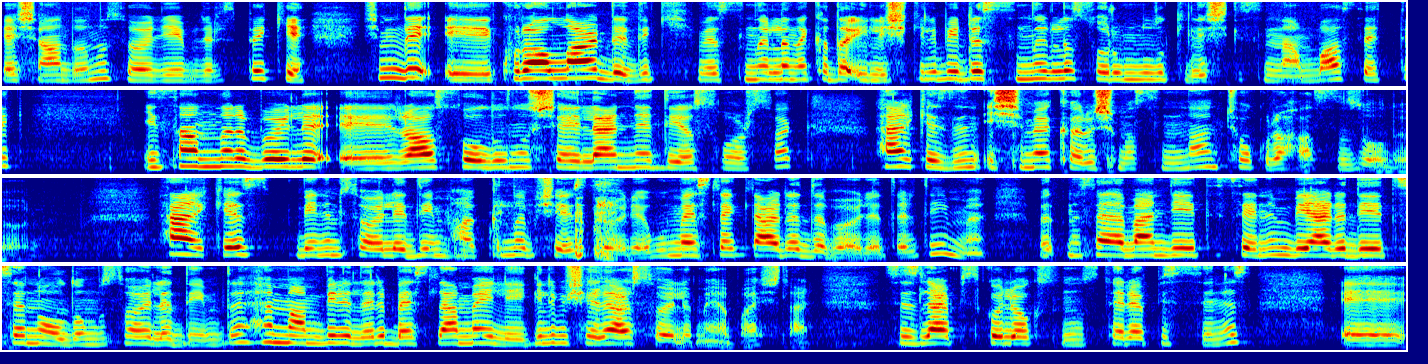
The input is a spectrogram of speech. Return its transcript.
yaşandığını söyleyebiliriz. Peki şimdi e, kurallar dedik ve sınırla ne kadar ilişkili bir de sınırla sorumluluk ilişkisinden bahsettik. İnsanlara böyle e, rahatsız olduğunuz şeyler ne diye sorsak herkesin işime karışmasından çok rahatsız oluyorum. Herkes benim söylediğim hakkında bir şey söylüyor. Bu mesleklerde de böyledir değil mi? Mesela ben diyetisyenim bir yerde diyetisyen olduğumu söylediğimde hemen birileri beslenmeyle ilgili bir şeyler söylemeye başlar. Sizler psikologsunuz, terapistsiniz. Ee,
